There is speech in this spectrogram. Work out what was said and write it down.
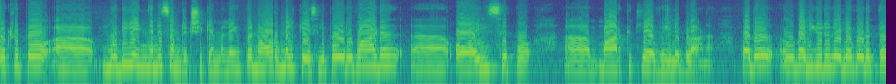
ഡോക്ടർ ഇപ്പോൾ മുടി എങ്ങനെ സംരക്ഷിക്കാം? അല്ലെങ്കിൽ ഇപ്പോൾ നോർമൽ കേസിൽ ഇപ്പോൾ ഒരുപാട് ഓയിൽസ് ഇപ്പോൾ മാർക്കറ്റിൽ അവൈലബിൾ ആണ്. അപ്പോൾ അത് വലിയൊരു വില കൊടുത്ത്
